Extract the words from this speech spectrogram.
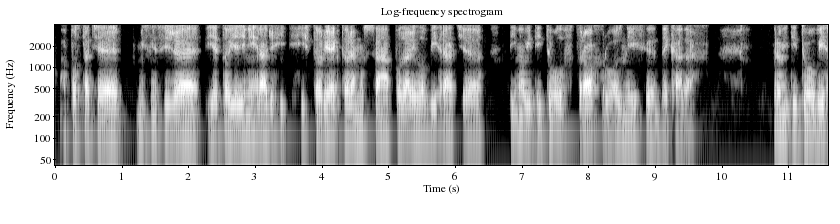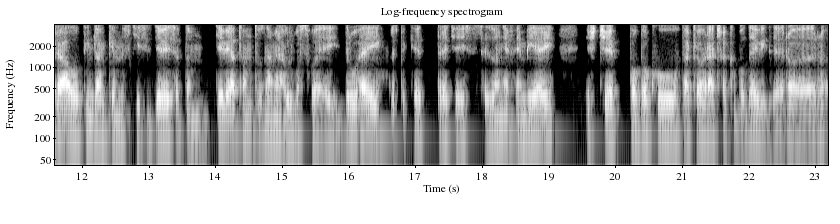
a v podstate myslím si, že je to jediný hráč hi- histórie, ktorému sa podarilo vyhrať e, tímový titul v troch rôznych e, dekádach. Prvý titul vyhral Tim Duncan v 1099, to znamená už vo svojej druhej, respektíve tretej sezóne v NBA, ešte po boku takého hráča ako bol David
